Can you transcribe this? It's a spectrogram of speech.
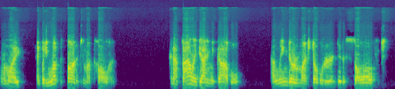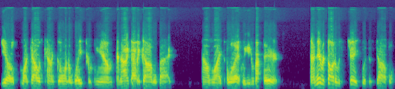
And I'm like, but he wasn't responding to my calling. And I finally got him to gobble. I leaned over my shoulder and did a soft yelp, like I was kind of going away from him, and I got a gobble back. And I was like, "Oh, he's right there." And I never thought it was Jake with his gobble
